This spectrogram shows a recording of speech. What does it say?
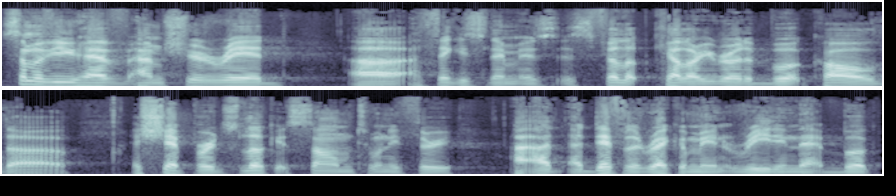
Some of you have, I'm sure, read, uh, I think his name is, is, Phillip Keller. He wrote a book called uh, A Shepherd's Look at Psalm 23. I, I, definitely recommend reading that book.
